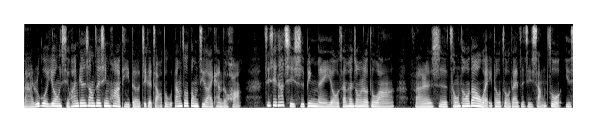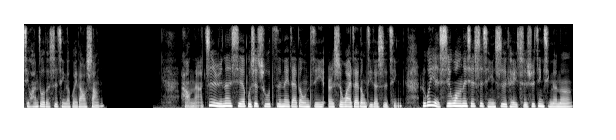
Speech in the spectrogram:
那如果用喜欢跟上最新话题的这个角度当做动机来看的话，CC 他其实并没有三分钟热度啊，反而是从头到尾都走在自己想做也喜欢做的事情的轨道上。好，那至于那些不是出自内在动机，而是外在动机的事情，如果也希望那些事情是可以持续进行的呢？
